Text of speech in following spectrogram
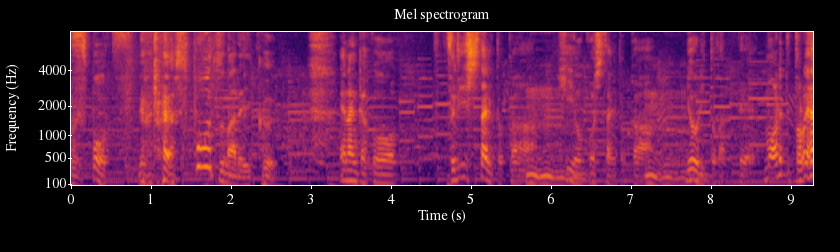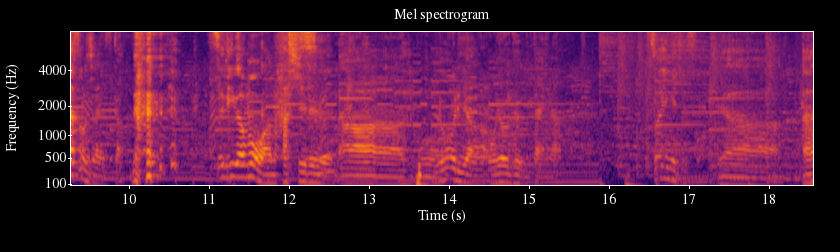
スポーツ。でもだからスポーツまで行く。えなんかこう釣りしたりとか、火起こしたりとか、料理とかってもうあれってトライアスロンじゃないですか。釣りはもうあの走る。あ料理は泳ぐみたいな。そういうイメージですね。いやーあ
